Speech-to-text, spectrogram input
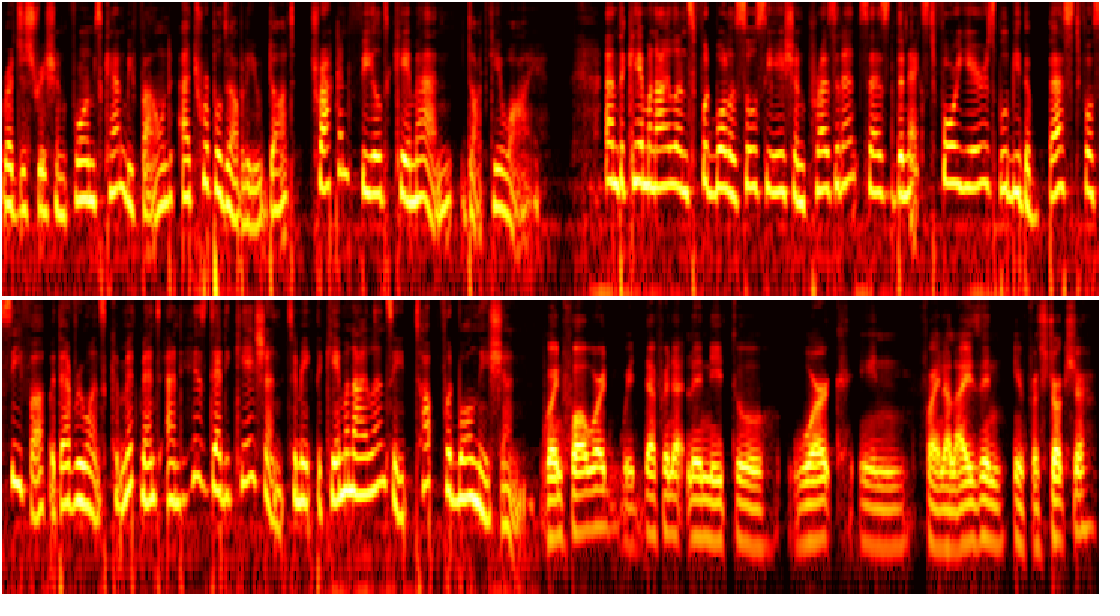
Registration forms can be found at www.trackandfieldcayman.ky. And the Cayman Islands Football Association president says the next four years will be the best for CIFA with everyone's commitment and his dedication to make the Cayman Islands a top football nation. Going forward, we definitely need to work in finalizing infrastructure,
